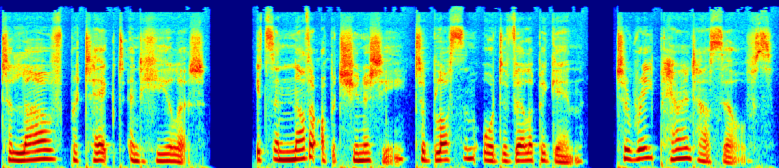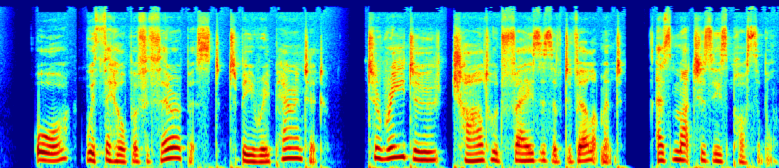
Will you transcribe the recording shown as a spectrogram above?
to love, protect, and heal it. It's another opportunity to blossom or develop again, to reparent ourselves, or, with the help of a therapist, to be reparented, to redo childhood phases of development as much as is possible.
